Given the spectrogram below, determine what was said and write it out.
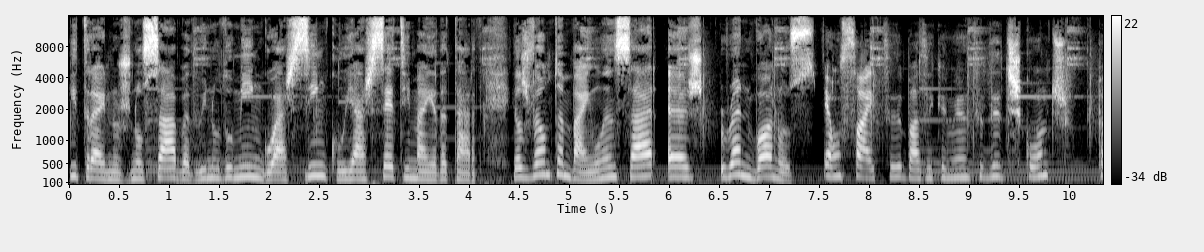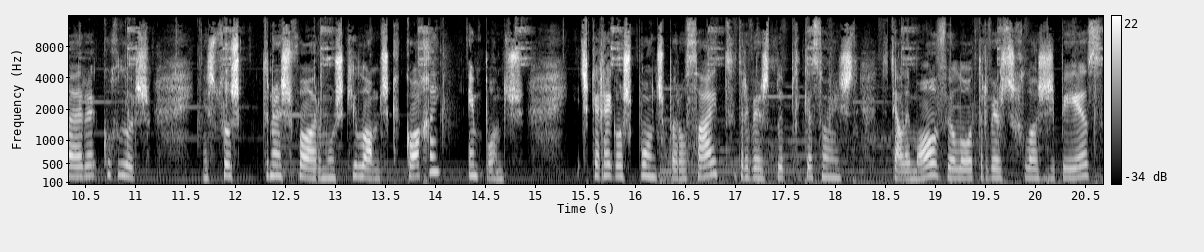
e treinos no sábado e no domingo às 5 e às 7 e meia da tarde. Eles vão também lançar as Run Bonus. É um site, basicamente, de desconto descontos para corredores. As pessoas transformam os quilómetros que correm em pontos. Descarregam os pontos para o site através de aplicações de telemóvel ou através dos relógios GPS.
